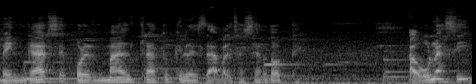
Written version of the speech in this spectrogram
vengarse por el maltrato que les daba el sacerdote. Aún así,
